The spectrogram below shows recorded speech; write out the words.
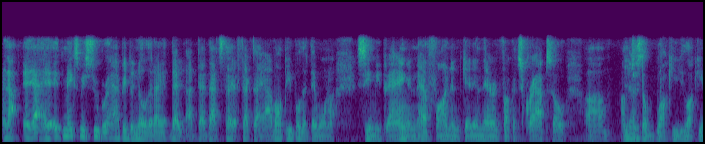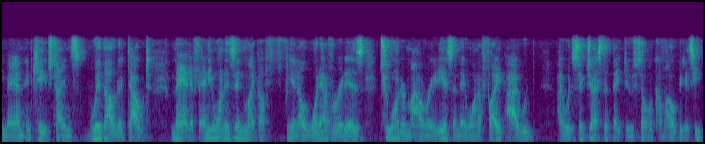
and I, yeah, it makes me super happy to know that I that uh, that that's the effect I have on people that they want to see me bang and have fun and get in there and fucking scrap. So um, I'm Yeah. just a lucky, lucky man. And Cage Titans, without a doubt, man. If anyone is in like a you know whatever it is, 200 mile radius, and they want to fight, I would I would suggest that they do so and come out because he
